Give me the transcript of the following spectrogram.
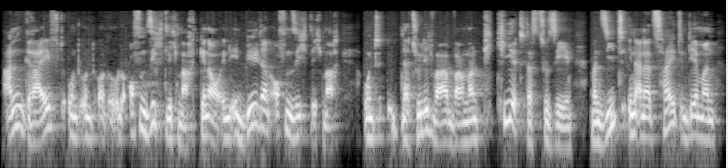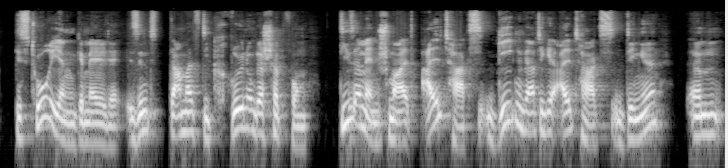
angreift und, und, und, und offensichtlich macht, genau, in, in Bildern offensichtlich macht. Und natürlich war, war man pikiert, das zu sehen. Man sieht in einer Zeit, in der man Historiengemälde sind damals die Krönung der Schöpfung. Dieser Mensch malt Alltags, gegenwärtige Alltagsdinge, ähm,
